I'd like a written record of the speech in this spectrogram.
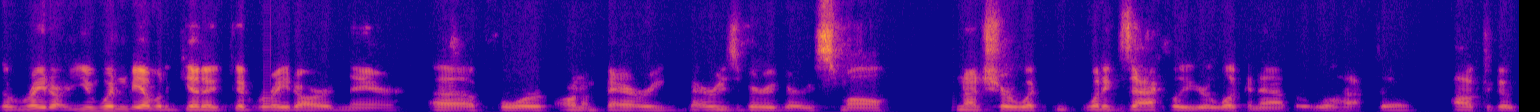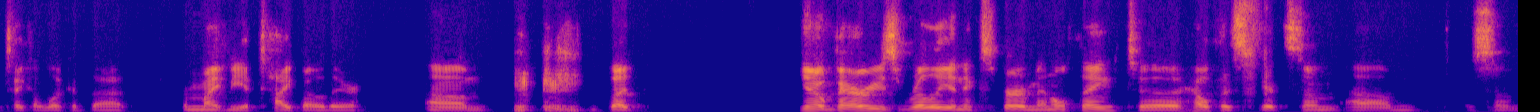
the radar you wouldn't be able to get a good radar in there uh, for on a Barry. Barry's very very small. I'm not sure what what exactly you're looking at, but we'll have to I'll have to go take a look at that. There might be a typo there. Um, but you know, Barry's really an experimental thing to help us get some um, some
